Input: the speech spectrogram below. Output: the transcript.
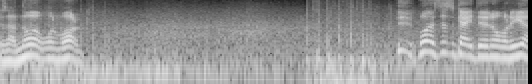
Because I know it won't work. what is this guy doing over here?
